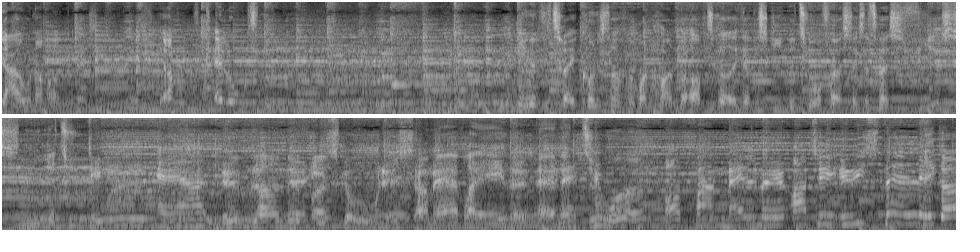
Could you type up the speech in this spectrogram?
Jeg er underholdt, altså. Ja, Kjell Olsen. Af de tre kunstnere fra Bornholm, der optræder her på skibet 42, 66, 80, 29. Det er lømlerne i Skåne, som er vrede af natur. Og fra Malmø og til Ystad ligger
